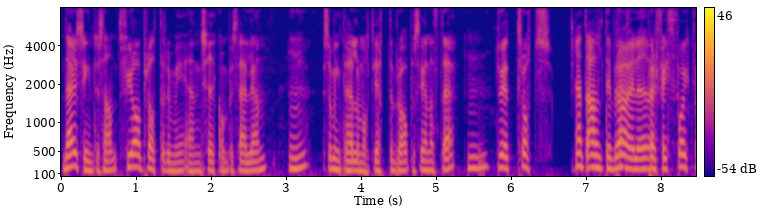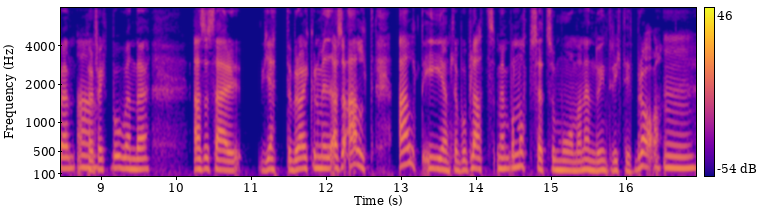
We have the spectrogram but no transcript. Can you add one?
det här är så intressant för jag pratade med en tjejkompis helgen Mm. som inte heller mått jättebra på senaste. Mm. Du vet trots Att allt är bra perf- i livet. perfekt pojkvän, Ja. perfekt boende, alltså så här, jättebra ekonomi. Alltså allt, allt är egentligen på plats men på något sätt så mår man ändå inte riktigt bra. Mm.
